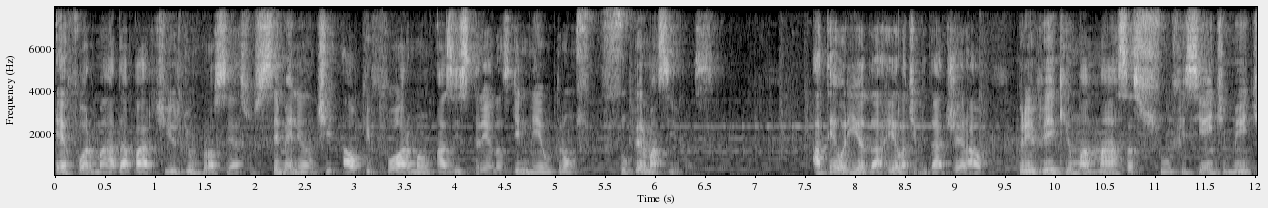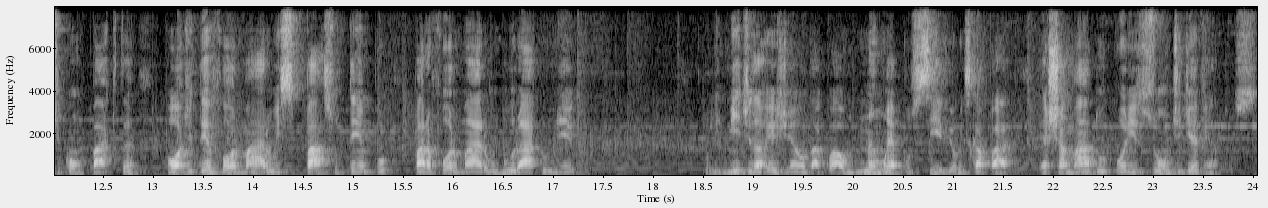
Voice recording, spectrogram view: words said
é formada a partir de um processo semelhante ao que formam as estrelas de nêutrons supermassivas. A teoria da relatividade geral prevê que uma massa suficientemente compacta pode deformar o espaço-tempo para formar um buraco negro. O limite da região da qual não é possível escapar é chamado horizonte de eventos.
